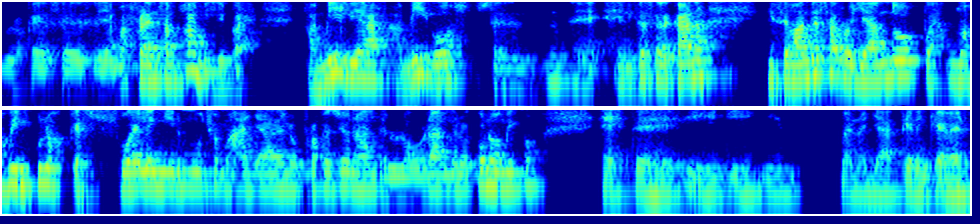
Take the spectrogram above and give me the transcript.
lo que se, se, llama friends and family, pues familias, amigos, eh, gente cercana, y se van desarrollando pues unos vínculos que suelen ir mucho más allá de lo profesional, de lo laboral, de lo económico, este, y, bueno, ya tienen que ver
